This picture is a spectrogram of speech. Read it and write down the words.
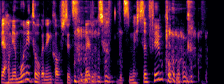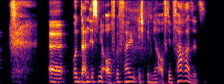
wir haben hier Monitore in den Kopfstützen. Mensch, willst, möchtest du einen Film gucken? äh, und dann ist mir aufgefallen, ich bin ja auf dem Fahrersitz.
